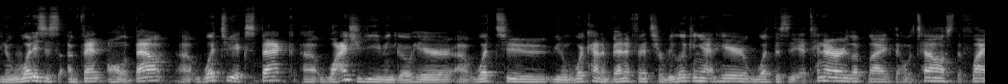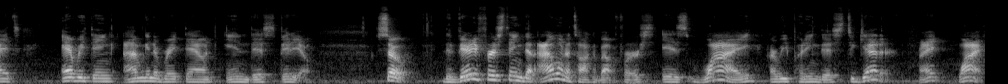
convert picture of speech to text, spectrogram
You know, what is this event all about? Uh, what to expect? Uh, why should you even go here? Uh, what to, you know, what kind of benefits are we looking at here? What does the itinerary look like? The hotels, the flights, everything I'm going to break down in this video. So the very first thing that I want to talk about first is why are we putting this together, right? Why?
